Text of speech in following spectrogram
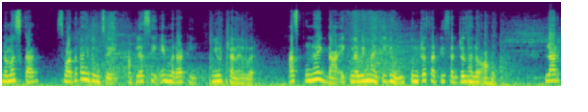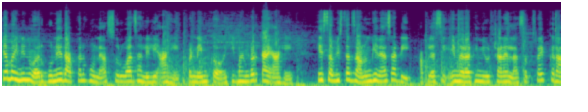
नमस्कार स्वागत आहे तुमचे आपल्या सी ए मराठी न्यूज चॅनलवर. आज पुन्हा एकदा एक नवीन माहिती घेऊन तुमच्यासाठी सज्ज झालो आहोत. लाडक्या बहिणींवर गुन्हे दाखल होण्यास सुरुवात झालेली आहे पण नेमकं ही भानगड काय आहे हे सविस्तर जाणून घेण्यासाठी आपल्या सी ए मराठी न्यूज चॅनलला सबस्क्राईब करा.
